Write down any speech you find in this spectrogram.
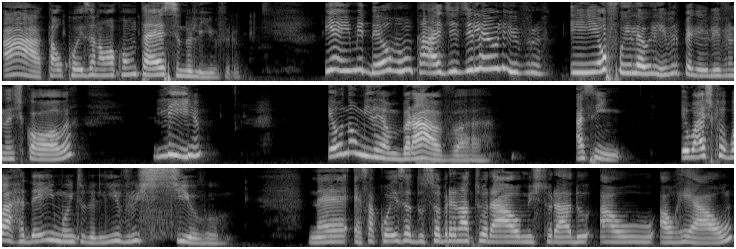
ah, tal coisa não acontece no livro. E aí me deu vontade de ler o livro. E eu fui ler o livro, peguei o livro na escola, li. Eu não me lembrava. Assim, eu acho que eu guardei muito do livro o estilo, né? Essa coisa do sobrenatural misturado ao, ao real.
